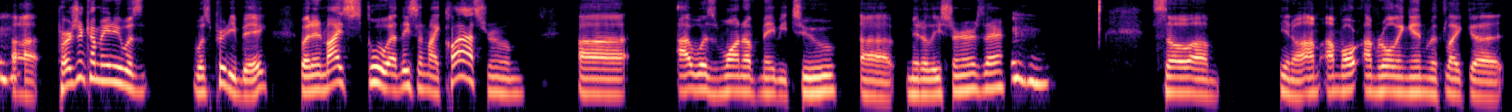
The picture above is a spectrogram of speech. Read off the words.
mm-hmm. uh, persian community was was pretty big but in my school at least in my classroom uh, i was one of maybe two uh, middle easterners there mm-hmm. so um, you know i'm i'm i'm rolling in with like a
